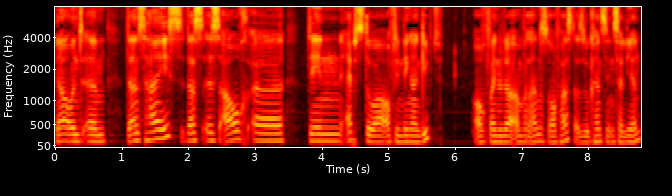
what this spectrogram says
Ja, und ähm, das heißt, dass es auch äh, den App Store auf den Dingern gibt, auch wenn du da irgendwas anderes drauf hast, also du kannst ihn installieren.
